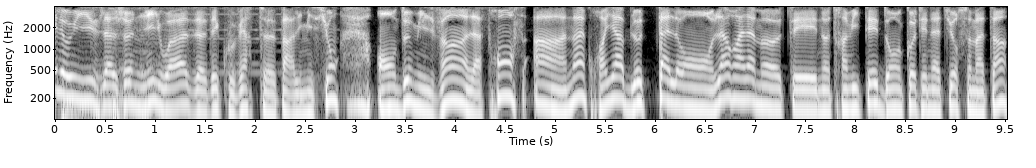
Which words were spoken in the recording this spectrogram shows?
Héloïse, la jeune Lilloise découverte par l'émission en 2020. La France a un incroyable talent. Laura Lamotte est notre invitée dans Côté Nature ce matin.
